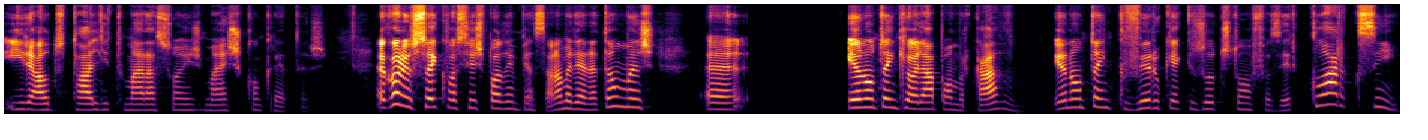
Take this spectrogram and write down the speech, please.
ir ao detalhe e tomar ações mais concretas. Agora eu sei que vocês podem pensar, oh Mariana, então, mas uh, eu não tenho que olhar para o mercado? Eu não tenho que ver o que é que os outros estão a fazer? Claro que sim.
